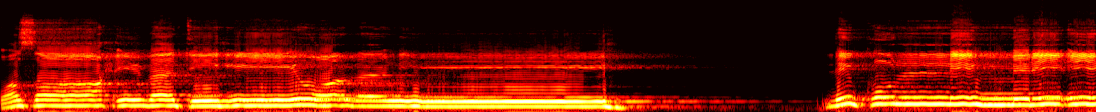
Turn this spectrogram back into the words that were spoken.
وصاحبته وبنيه لكل امرئ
